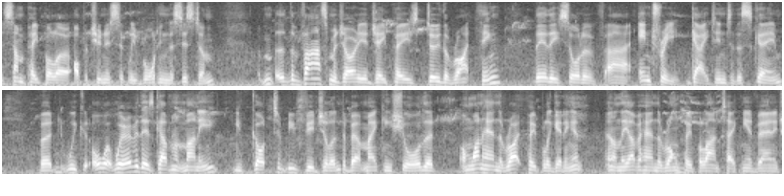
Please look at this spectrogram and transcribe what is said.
some people are opportunistically rorting the system. The vast majority of GPs do the right thing. They're the sort of uh, entry gate into the scheme. But we could, wherever there's government money, you've got to be vigilant about making sure that, on one hand, the right people are getting it, and on the other hand, the wrong people aren't taking advantage.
